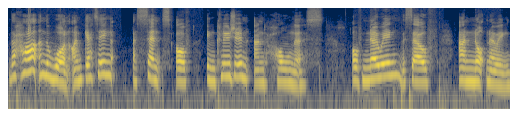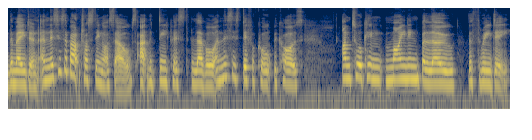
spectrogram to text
The heart and the one, I'm getting a sense of inclusion and wholeness, of knowing the self and not knowing the maiden. And this is about trusting ourselves at the deepest level. And this is difficult because I'm talking mining below the 3D,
